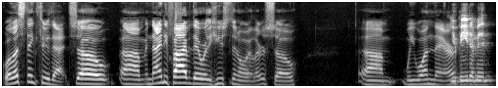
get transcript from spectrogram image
Well, let's think through that. So, um, in '95, they were the Houston Oilers. So, um, we won there. You beat them in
